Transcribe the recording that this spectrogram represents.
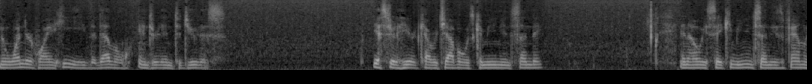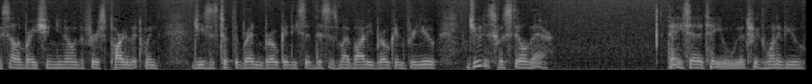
No wonder why he, the devil, entered into Judas. Yesterday here at Calvary Chapel was Communion Sunday. And I always say Communion Sunday is a family celebration. You know, the first part of it when Jesus took the bread and broke it, he said, this is my body broken for you. Judas was still there. Then he said, I tell you the truth, one of you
